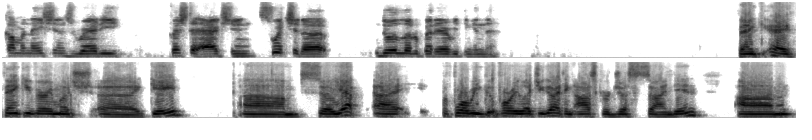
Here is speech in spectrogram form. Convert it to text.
combinations ready, push the action, switch it up, do a little bit of everything in there. Thank hey, thank you very much, uh, Gabe. Um, so yeah, uh, before we before we let you go, I think Oscar just signed in. Um,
